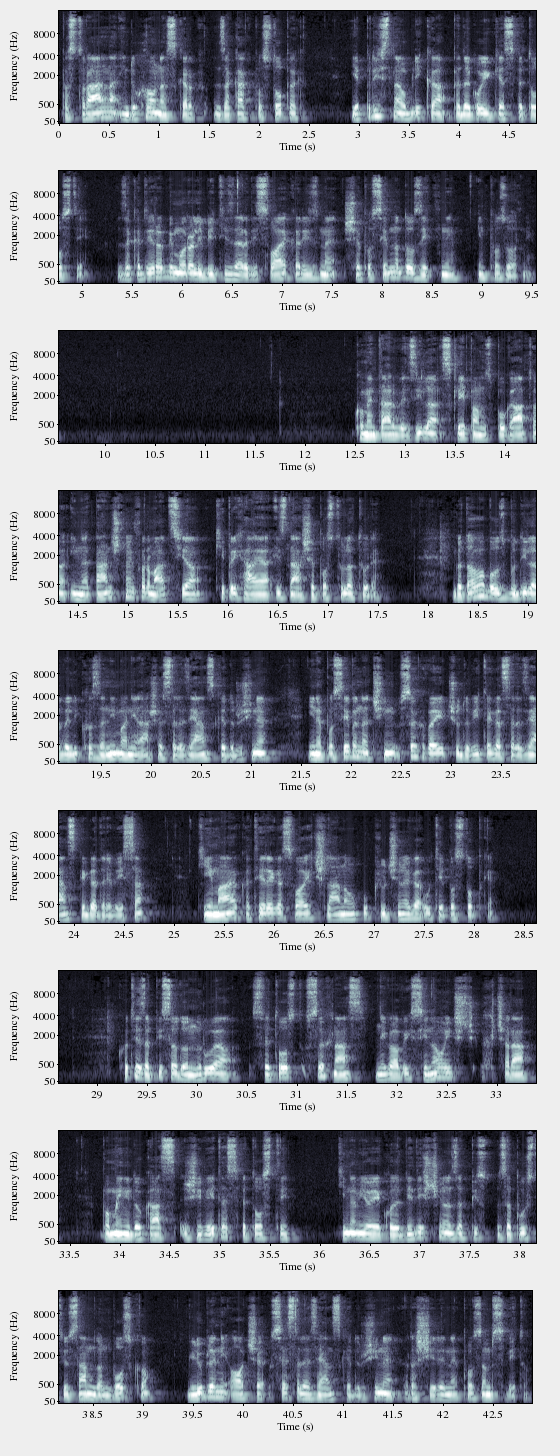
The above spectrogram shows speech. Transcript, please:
Pastoralna in duhovna skrb za kak postopek je pristna oblika pedagogike svetosti, za katero bi morali biti zaradi svoje karizme še posebno dovzetni in pozorni. Komentar vezila sklepam z bogato in natančno informacijo, ki prihaja iz naše postulature. Gotovo bo vzbudila veliko zanimanje naše selezijanske družine in na poseben način vseh vej čudovitega selezijanskega drevesa, ki imajo katerega svojih članov vključenega v te postopke. Kot je zapisal Don Ruja, svetost vseh nas, njegovih sinov in hčera, pomeni dokaz živete svetosti, ki nam jo je kot dediščino zapustil sam Don Bosko, ljubljeni oče vse selezijanske družine, razširjene po vsem svetu.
